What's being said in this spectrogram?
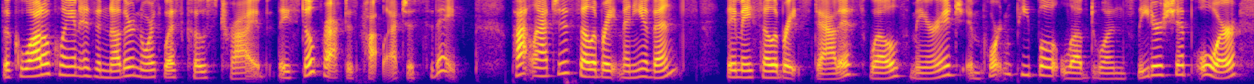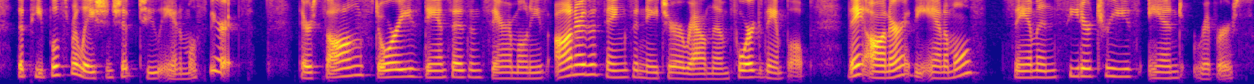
The Coatl clan is another Northwest Coast tribe. They still practice potlatches today. Potlatches celebrate many events. They may celebrate status, wealth, marriage, important people, loved ones, leadership, or the people's relationship to animal spirits. Their songs, stories, dances, and ceremonies honor the things in nature around them. For example, they honor the animals, salmon, cedar trees, and rivers.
